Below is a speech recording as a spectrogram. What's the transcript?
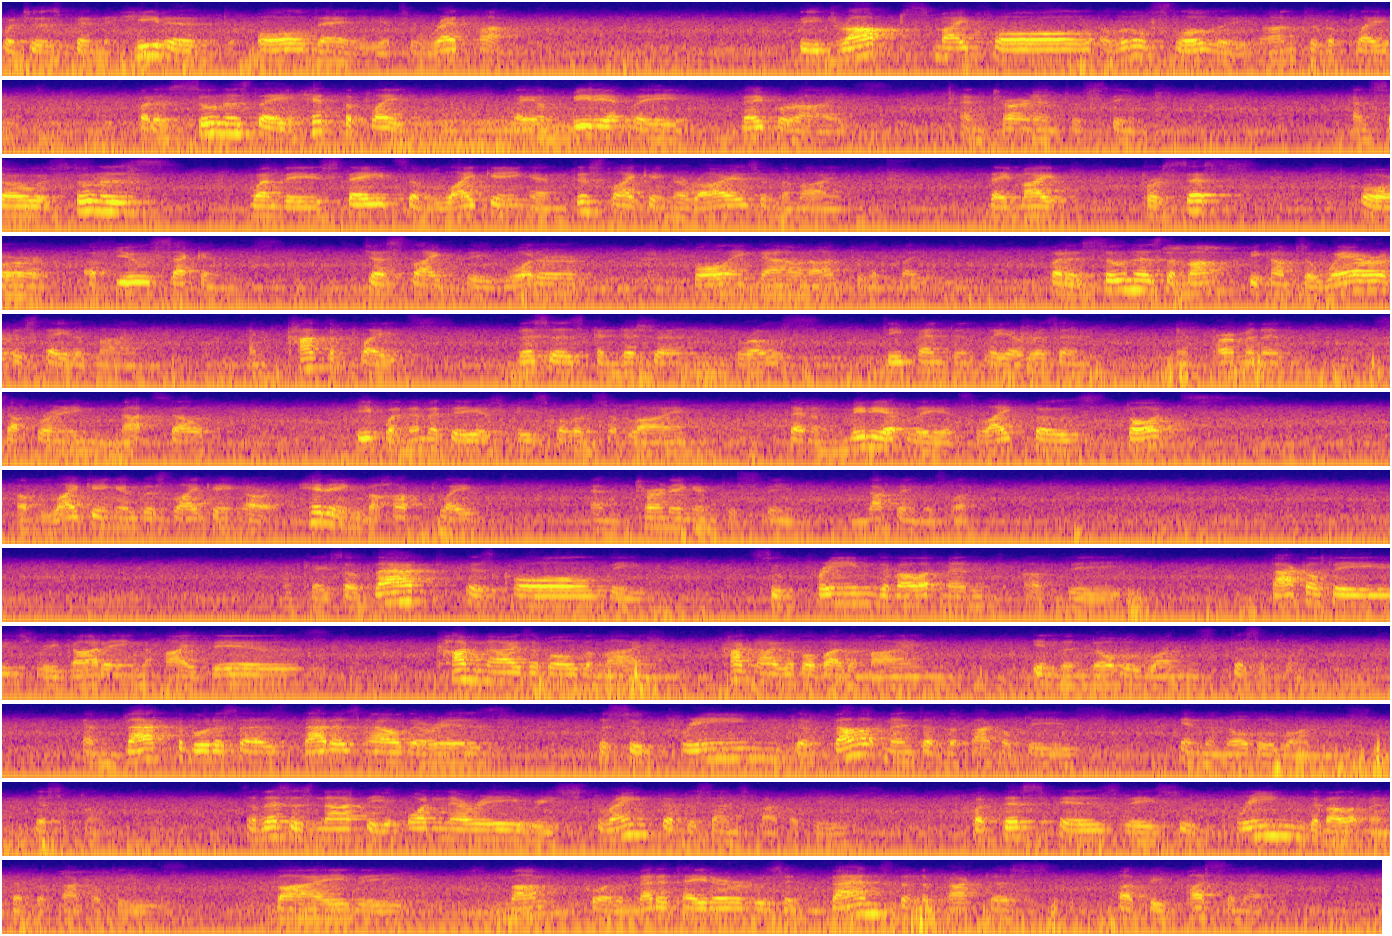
which has been heated all day. It's red hot. The drops might fall a little slowly onto the plate, but as soon as they hit the plate, they immediately vaporize and turn into steam. And so as soon as when these states of liking and disliking arise in the mind, they might persist for a few seconds, just like the water falling down onto the plate. But as soon as the monk becomes aware of his state of mind, and contemplates this is conditioned, gross, dependently arisen, impermanent, suffering, not self, equanimity is peaceful and sublime, then immediately it's like those thoughts of liking and disliking are hitting the hot plate and turning into steam. Nothing is left. Okay, so that is called the supreme development of the faculties regarding ideas cognizable the mind, cognizable by the mind in the noble one's discipline. And that, the Buddha says, that is how there is the supreme development of the faculties in the noble one's discipline. So this is not the ordinary restraint of the sense faculties, but this is the supreme development of the faculties by the monk or the meditator who's advanced in the practice of vipassana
